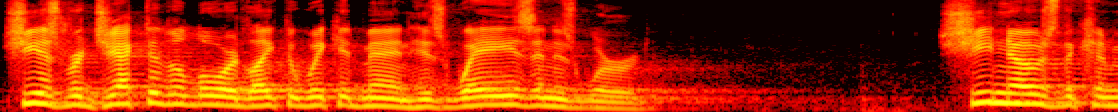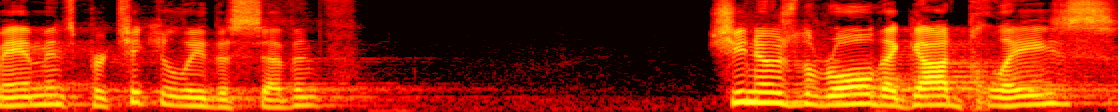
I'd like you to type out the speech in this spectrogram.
She has rejected the Lord like the wicked men, his ways and his word. She knows the commandments, particularly the seventh, she knows the role that God plays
